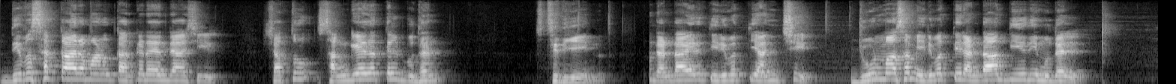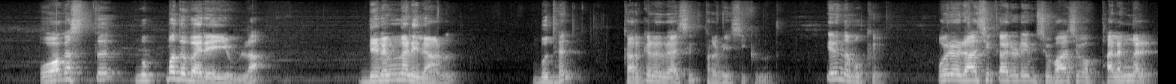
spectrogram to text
ദിവസക്കാലമാണ് കർക്കിടകൻ രാശിയിൽ ശത്രു സങ്കേതത്തിൽ ബുധൻ സ്ഥിതി ചെയ്യുന്നത്. രണ്ടായിരത്തി ഇരുപത്തി അഞ്ച് ജൂൺ മാസം ഇരുപത്തി രണ്ടാം തീയതി മുതൽ ഓഗസ്റ്റ് മുപ്പത് വരെയുള്ള ദിനങ്ങളിലാണ് ബുധൻ കർക്കിടക രാശിയിൽ പ്രവേശിക്കുന്നത്. ഇനി നമുക്ക് ഓരോ രാശിക്കാരുടെയും ശുഭാശുഭ ഫലങ്ങൾ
